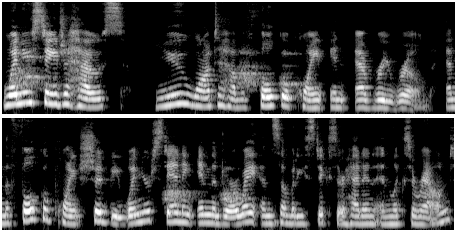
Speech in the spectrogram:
when you stage a house, you want to have a focal point in every room. And the focal point should be when you're standing in the doorway and somebody sticks their head in and looks around,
